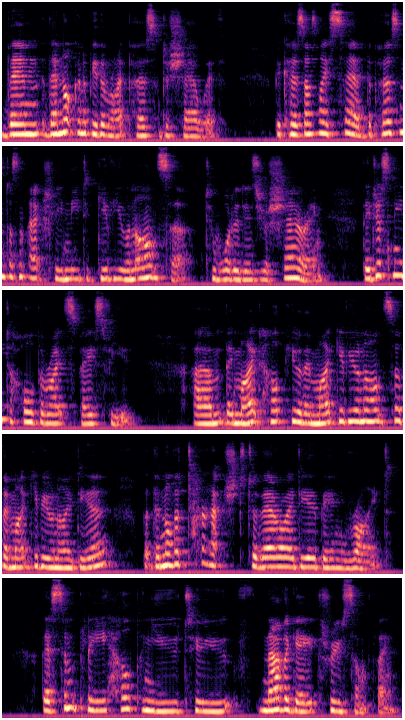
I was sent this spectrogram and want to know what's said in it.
then they're not going to be the right person to share with. Because as I said, the person doesn't actually need to give you an answer to what it is you're sharing. They just need to hold the right space for you. Um, they might help you, they might give you an answer, they might give you an idea, but they're not attached to their idea being right. They're simply helping you to navigate through something.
